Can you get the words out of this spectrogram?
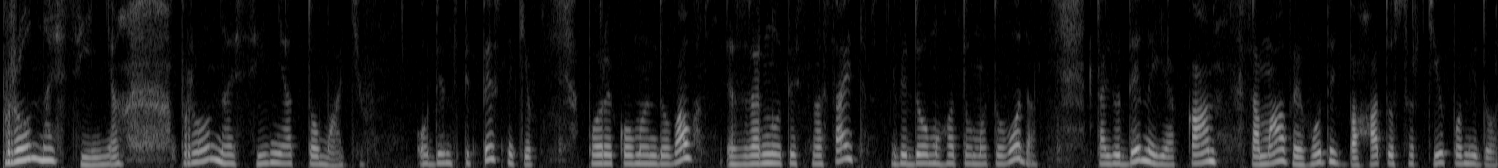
Про насіння, про насіння томатів. Один з підписників порекомендував звернутися на сайт відомого томатовода та людини, яка сама виводить багато сортів помідор.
